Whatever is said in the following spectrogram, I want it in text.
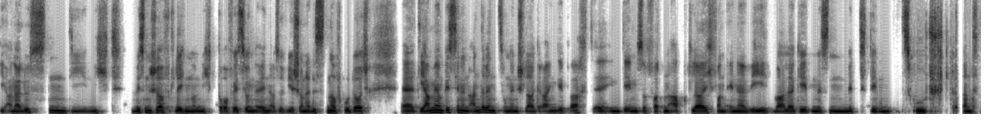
die Analysten, die nicht wissenschaftlichen und nicht professionellen, also wir Journalisten auf gut Deutsch, äh, die haben ja ein bisschen einen anderen Zungenschlag reingebracht, äh, in dem sofort ein Abgleich von NRW-Wahlergebnissen mit dem Zustand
